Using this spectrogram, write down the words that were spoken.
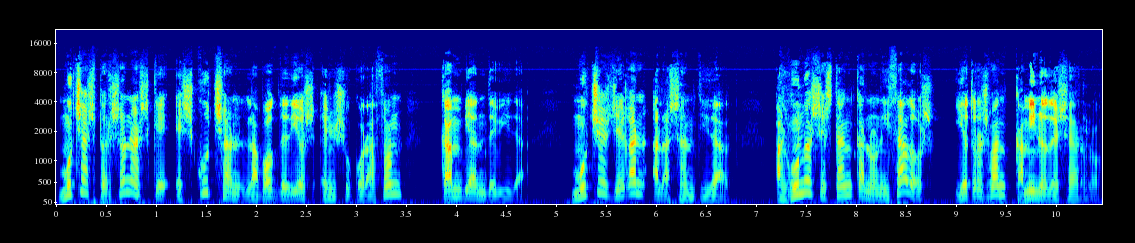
muchas personas que escuchan la voz de Dios en su corazón cambian de vida. Muchos llegan a la santidad. Algunos están canonizados y otros van camino de serlo.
